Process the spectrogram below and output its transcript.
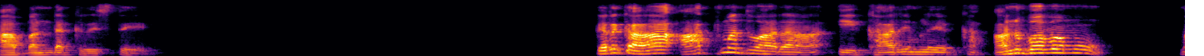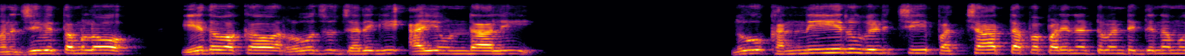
ఆ బండ క్రీస్తే. కనుక ఆత్మ ద్వారా ఈ కార్యముల యొక్క అనుభవము మన జీవితంలో ఏదో ఒక రోజు జరిగి అయి ఉండాలి. నువ్వు కన్నీరు విడిచి పశ్చాత్తాప పడినటువంటి దినము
